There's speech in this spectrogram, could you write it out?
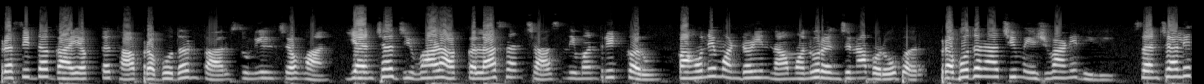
प्रसिद्ध गायक तथा प्रबोधनकार सुनील चव्हाण यांच्या जिव्हाळा कला संचास निमंत्रित करून पाहुणे मंडळींना मनोरंजनाबरोबर प्रबोधनाची मेजवानी दिली. संचालित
